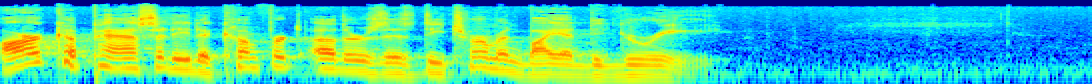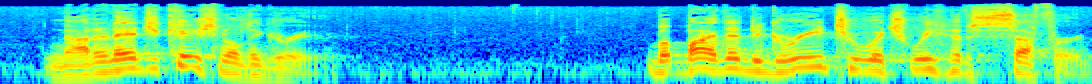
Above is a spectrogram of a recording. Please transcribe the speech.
our capacity to comfort others is determined by a degree, not an educational degree, but by the degree to which we have suffered.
